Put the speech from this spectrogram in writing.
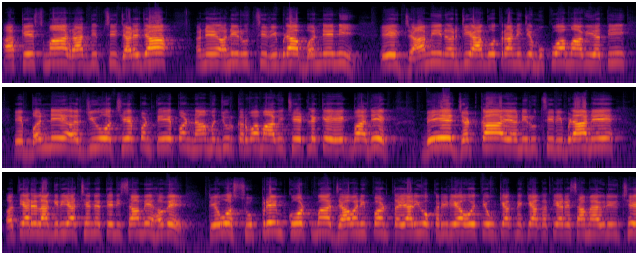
આ કેસમાં રાજદીપસિંહ જાડેજા અને અનિરુદ્ધસિંહ રીબડા બંનેની એ જામીન અરજી આગોતરાની જે મૂકવામાં આવી હતી, એ બંને અરજીઓ છે, પણ તે પણ નામંજૂર કરવામાં આવી છે, એટલે કે એક બાદ એક બે ઝટકા એ અનિરુદ્ધસિંહ રીબડાને અત્યારે લાગી રહ્યા છે ને તેની સામે હવે તેઓ સુપ્રીમ કોર્ટમાં જવાની પણ તૈયારીઓ કરી રહ્યા હોય તેવું ક્યાંક ને ક્યાંક અત્યારે સામે આવી રહ્યું છે.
